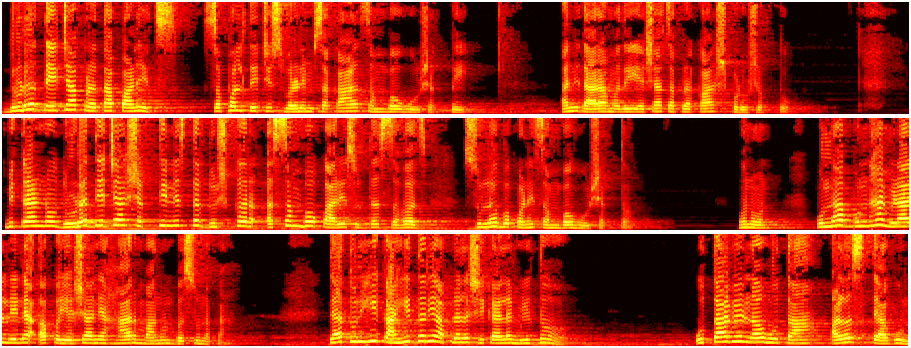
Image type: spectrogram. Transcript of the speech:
दृढतेच्या प्रतापानेच सफलतेची स्वर्णिम सकाळ संभव होऊ शकते आणि दारामध्ये यशाचा प्रकाश पडू शकतो. मित्रांनो दृढतेच्या शक्तीनेच तर दुष्कर असंभव कार्यसुद्धा सहज सुलभपणे संभव होऊ शकतं. म्हणून पुन्हा पुन्हा मिळालेल्या अपयशाने हार मानून बसू नका. त्यातूनही काहीतरी आपल्याला शिकायला मिळतं. उतावीळ न होता आळस त्यागून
